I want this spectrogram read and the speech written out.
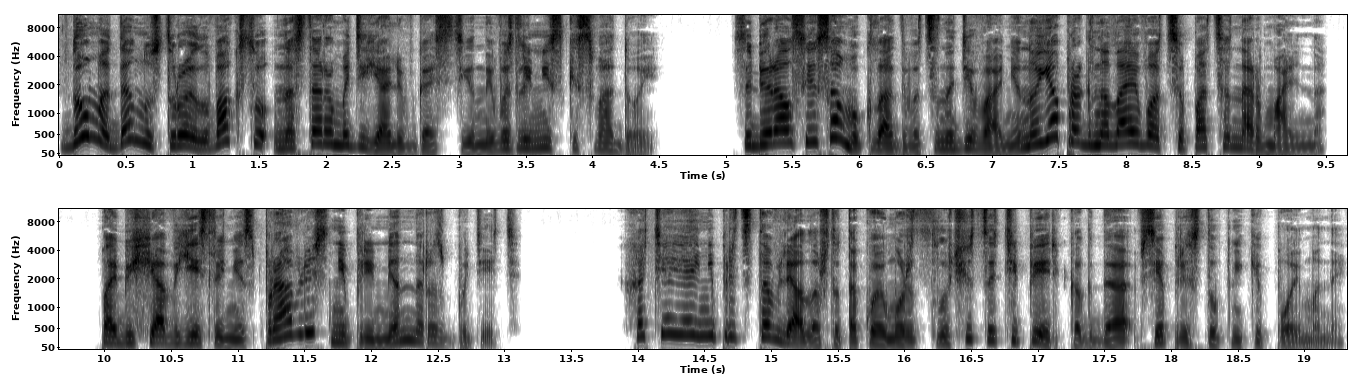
Дома Дан устроил Ваксу на старом одеяле в гостиной возле миски с водой. Собирался и сам укладываться на диване, но я прогнала его отсыпаться нормально, пообещав, если не справлюсь, непременно разбудить. Хотя я и не представляла, что такое может случиться теперь, когда все преступники пойманы.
